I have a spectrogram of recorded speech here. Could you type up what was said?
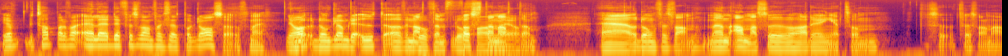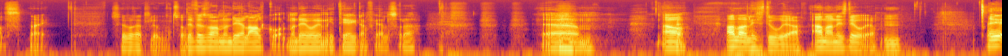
Jag tappade, eller det försvann faktiskt ett par glasögon för mig. Ja. De, de glömde jag ute över natten, Då- då första det, natten. Eh, och de försvann. Men annars så hade jag inget som försvann alls. Så det var rätt lugnt så. Det försvann en del alkohol, men det var ju mitt egna fel sådär. Ehm, ja, Annan historia. annan historia. Eh,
